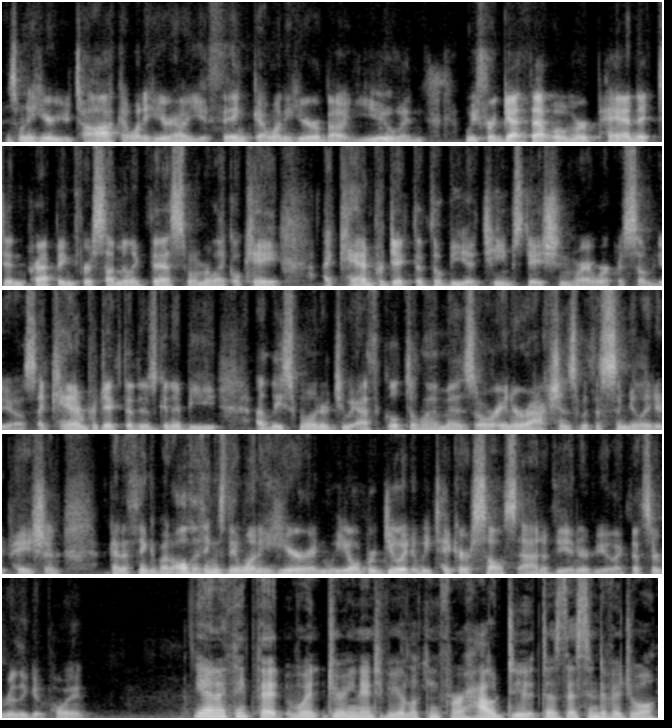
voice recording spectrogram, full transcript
I just want to hear you talk. I want to hear how you think. I want to hear about you. And we forget that when we're panicked and prepping for something like this, when we're like, okay, I can predict that there'll be a team station where I work with somebody else. I can predict that there's going to be at least one or two ethical dilemmas or interactions with a simulated patient. I got to think about all the things they want to hear. And we overdo it and we take ourselves out of the interview. Like that's a really good point. Yeah, and I think that during an interview, you're looking for how do does this individual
